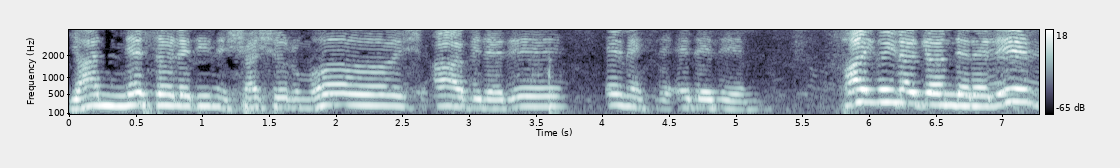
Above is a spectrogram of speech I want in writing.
Yani ne söylediğini şaşırmış abileri emekli edelim. Saygıyla gönderelim.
